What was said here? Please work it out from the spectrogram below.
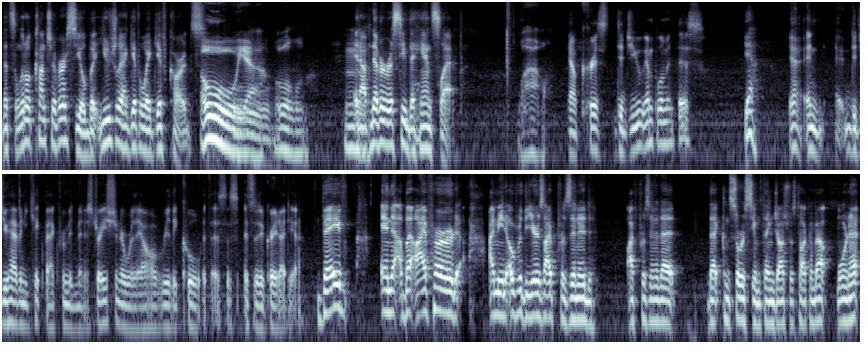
that's a little controversial, but usually I give away gift cards. Oh yeah. Oh And I've never received a hand slap. wow. Now, Chris, did you implement this? Yeah. Yeah, and uh, did you have any kickback from administration, or were they all really cool with this? This, this is a great idea. They've and but I've heard I mean over the years I've presented I've presented that that consortium thing Josh was talking about, MOREnet.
